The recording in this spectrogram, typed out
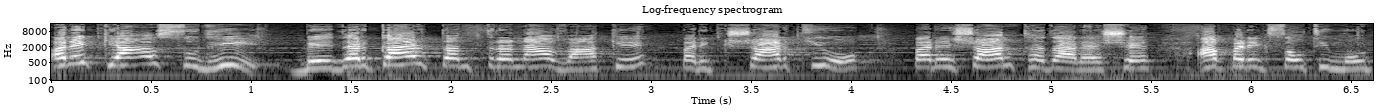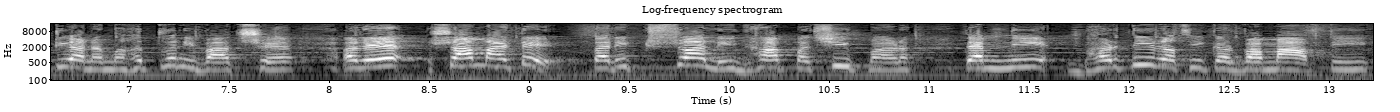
અને ક્યાં સુધી બેદરકાર તંત્રના વાંકે પરીક્ષાર્થીઓ પરેશાન થતા રહેશે? આ પણ એક સૌથી મોટી અને મહત્વની વાત છે. અને શા માટે પરીક્ષા લીધા પછી પણ તેમની ભરતી નથી કરવામાં આવતી?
